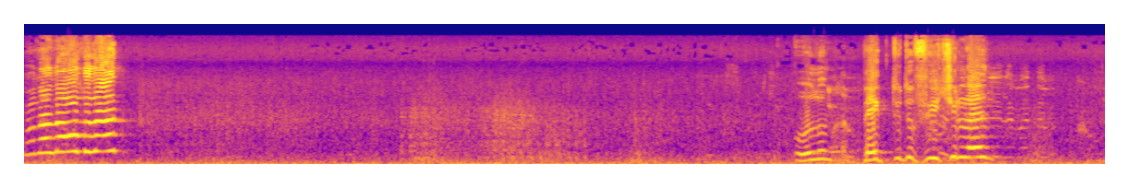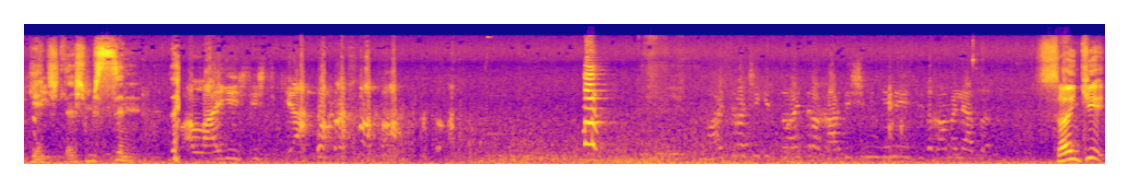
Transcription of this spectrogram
Buna ne oldu lan? Oğlum Back to the Future lan. Gençleşmişsin Vallahi geçti içtik ya. Haydıra çekildi Haydıra kardeşimin yeni estetik ameliyatı. Sanki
